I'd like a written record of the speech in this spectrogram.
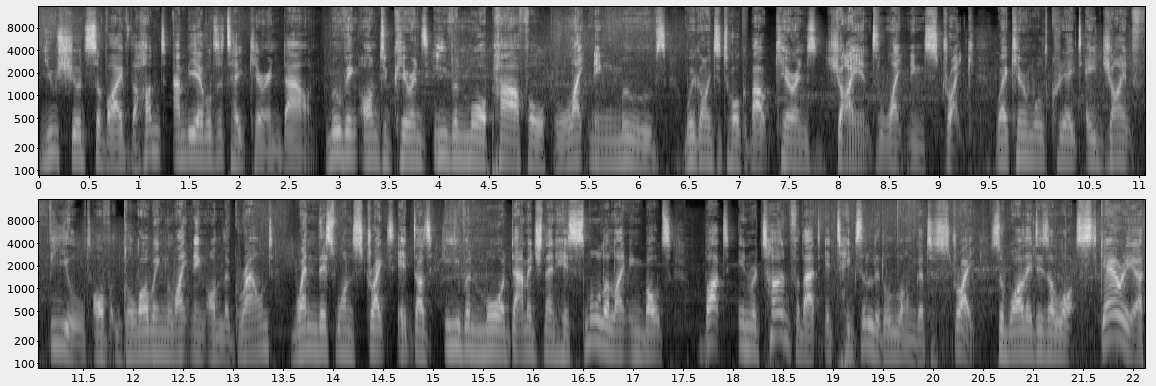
you should survive the hunt and be able to take Kirin down. Moving on to Kirin's even more powerful lightning moves, we're going to talk about Kirin's giant lightning strike, where Kirin will create a giant field of glowing lightning on the ground. When this one strikes, it does even more damage than his smaller lightning bolts, but in return for that, it takes a little longer to strike. So while it is a lot scarier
